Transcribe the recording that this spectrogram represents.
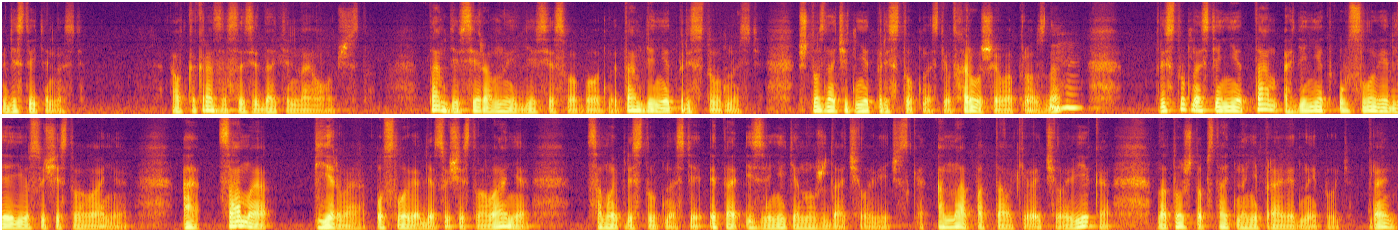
в действительности? А вот как раз за созидательное общество. Там, где все равны, где все свободны, там, где нет преступности. Что значит нет преступности? Вот хороший вопрос, да? Угу. Преступности нет там, где нет условий для ее существования. А самое первое условие для существования самой преступности — это, извините, нужда человеческая. Она подталкивает человека на то, чтобы стать на неправедный путь. Правильно?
